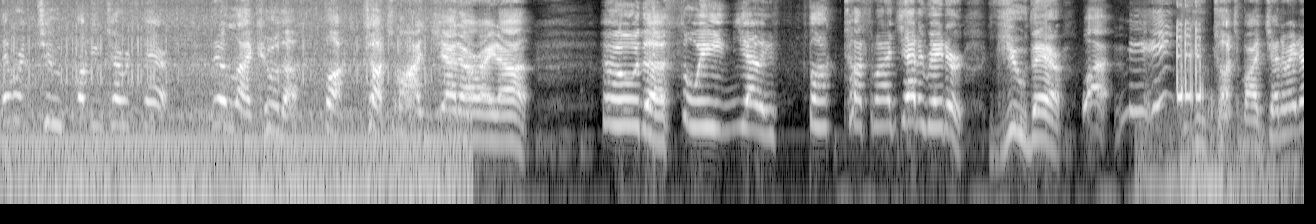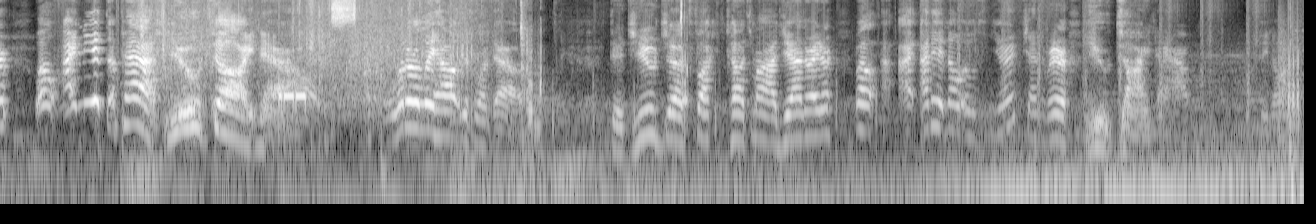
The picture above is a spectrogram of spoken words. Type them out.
There were two fucking turrets there. They're like, who the fuck touched my generator? Who the sweet jelly fuck touched my generator? You there. What, me? You touch my generator? Well, I need to pass. You die now. Literally how this went down. Did you just fucking touch my generator? Well, I, I didn't know it was your generator. You die now. You know what?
